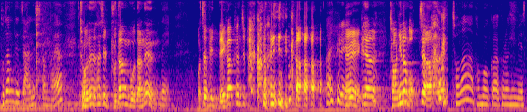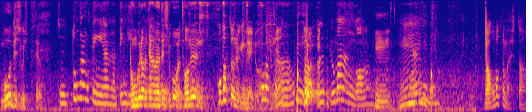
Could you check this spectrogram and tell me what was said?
부담되지 않으시던가요? 저는 사실 부담보다는 네. 어차피 내가 편집할 건 아니니까. 아 그래요? 네, 그냥 전이나 먹자. 전 하나 더 먹을까요? 그런 의미에서. 뭐 드시고 싶으세요? 저 동그랑땡이 하나 땡기. 동그랑땡 하나 드시고 저는 호박전을 굉장히 호박전. 좋아하거든요. 아, 혹시 요, 요만한 거. 음, 네, 한 입에. 아 호박전 맛있다.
